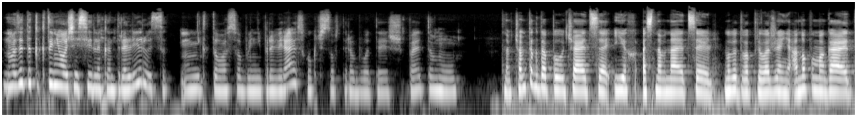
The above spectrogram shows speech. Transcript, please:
Но вот это как-то не очень сильно контролируется. Никто особо не проверяет, сколько часов ты работаешь. Поэтому в чем тогда получается их основная цель, ну, этого приложения? Оно помогает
